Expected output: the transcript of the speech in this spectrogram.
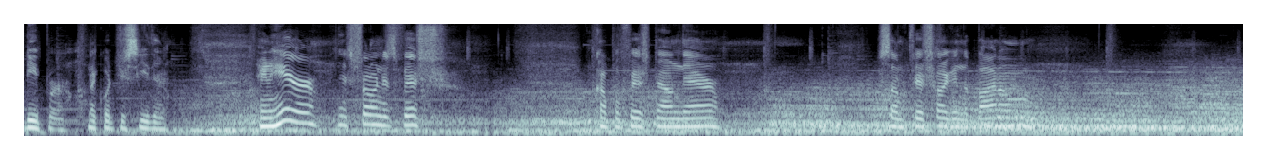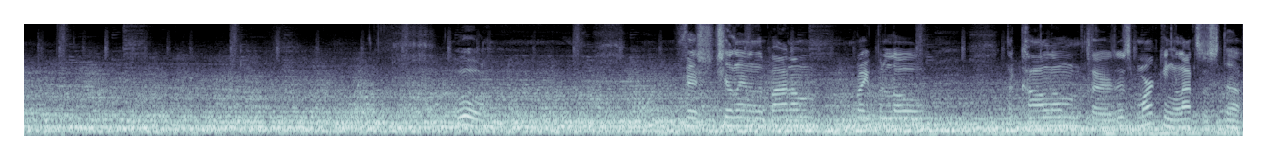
deeper, like what you see there. And here, it's showing this fish. A couple fish down there. Some fish hugging the bottom. Ooh. Fish chilling on the bottom, right below the column. Cause it's marking lots of stuff.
